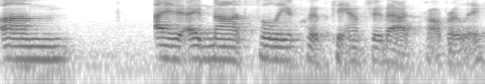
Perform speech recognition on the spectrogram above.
Um, I, I'm not fully equipped to answer that properly.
